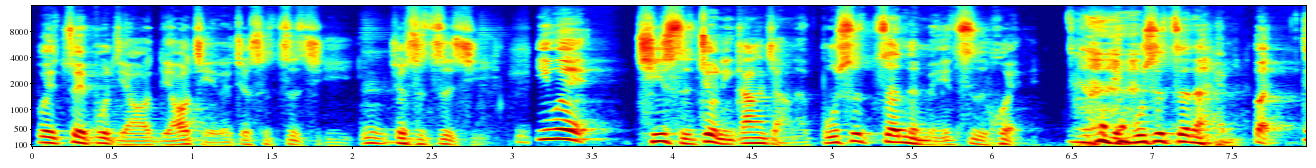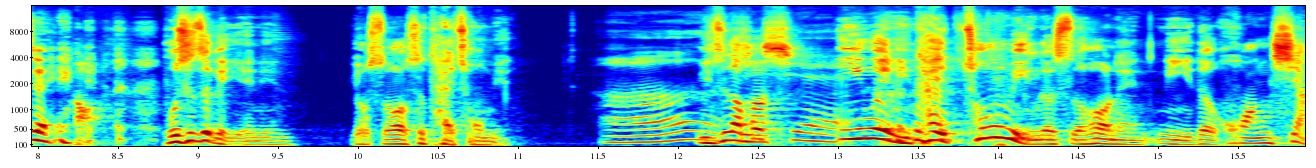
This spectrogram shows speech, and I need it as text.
最最不了了解的就是自己，就是自己。因为其实就你刚刚讲的，不是真的没智慧，也不是真的很笨，对，好，不是这个原因。有时候是太聪明啊，你知道吗？谢谢。因为你太聪明的时候呢，你的方向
